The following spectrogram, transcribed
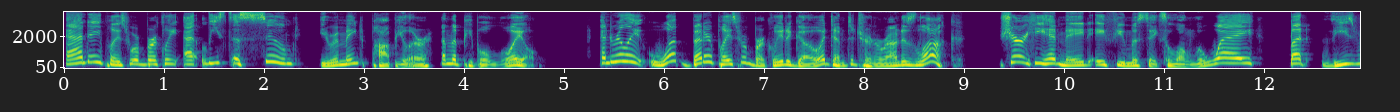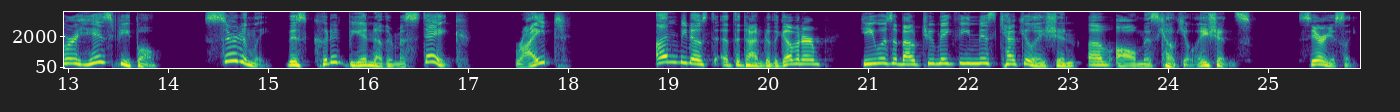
and a place where Berkeley at least assumed he remained popular and the people loyal. And really, what better place for Berkeley to go attempt to turn around his luck? Sure, he had made a few mistakes along the way, but these were his people. Certainly, this couldn't be another mistake, right? Unbeknownst at the time to the governor, he was about to make the miscalculation of all miscalculations. Seriously,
